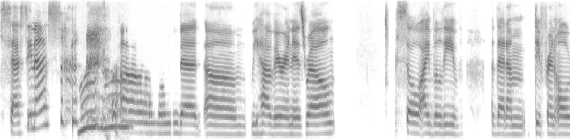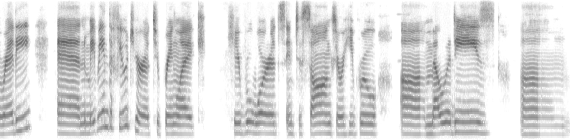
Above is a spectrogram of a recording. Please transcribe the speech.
sassiness mm-hmm. um, that um, we have here in israel so I believe that I'm different already, and maybe in the future to bring like Hebrew words into songs or Hebrew uh, melodies. Um,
